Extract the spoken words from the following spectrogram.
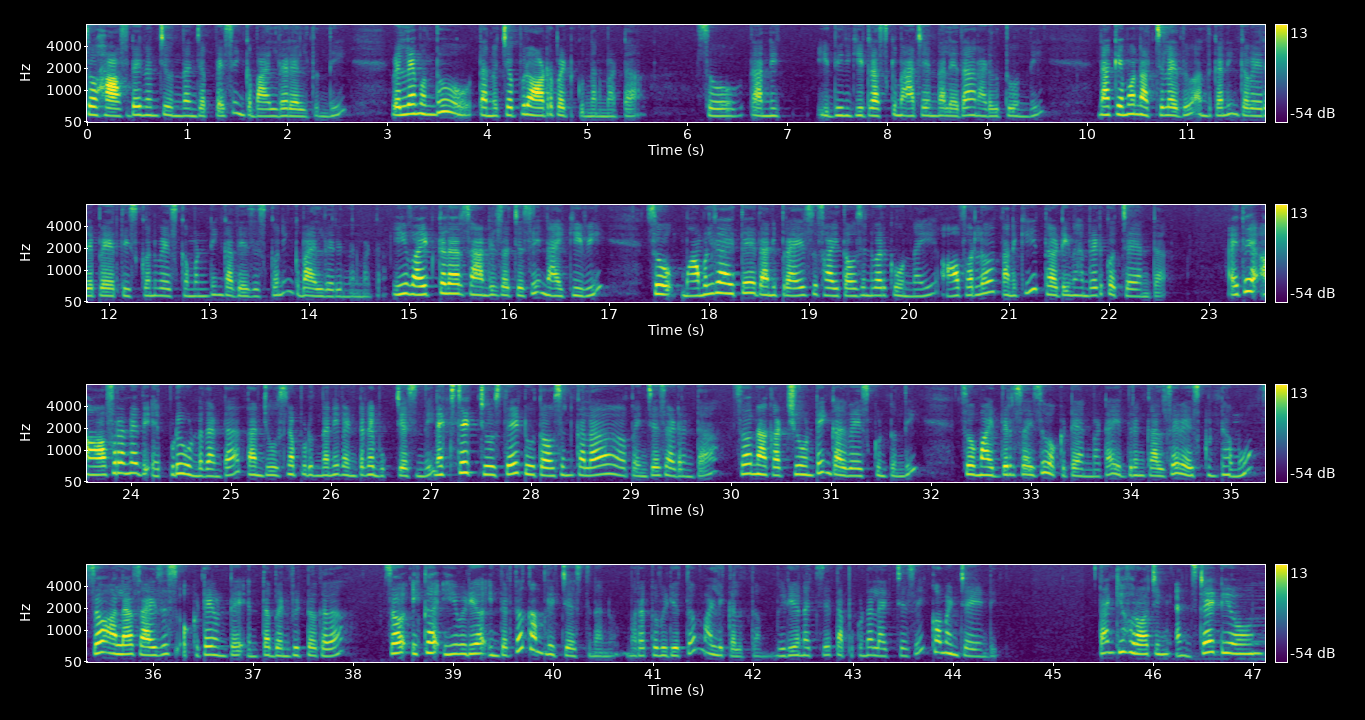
సో హాఫ్ డే నుంచి ఉందని చెప్పేసి ఇంకా బయలుదేరి వెళ్తుంది. వెళ్ళే ముందు తను చెప్పులు ఆర్డర్ పెట్టుకుందనమాట. సో దాన్ని దీనికి డ్రెస్కి మ్యాచ్ అయిందా లేదా అని అడుగుతూ ఉంది నాకేమో నచ్చలేదు అందుకని ఇంకా వేరే పేరు తీసుకొని వేసుకోమంటే ఇంకా అది వేసేసుకొని ఇంకా బయలుదేరిందనమాట. ఈ వైట్ కలర్ శాండిల్స్ వచ్చేసి నైకీవి. సో మామూలుగా అయితే దాని ప్రైస్ ఫైవ్ థౌజండ్ వరకు ఉన్నాయి. ఆఫర్లో తనకి థర్టీన్ హండ్రెడ్కి వచ్చాయంట. అయితే ఆ ఆఫర్ అనేది ఎప్పుడూ ఉండదంట. తను చూసినప్పుడు ఉందని వెంటనే బుక్ చేసింది. నెక్స్ట్ డేట్ చూస్తే టూ థౌసండ్ కలా పెంచేశాడంట. సో నాకు ఖర్చు ఉంటే ఇంకా అది వేసుకుంటుంది. సో మా ఇద్దరి సైజు ఒకటే అనమాట ఇద్దరం కలిసే వేసుకుంటాము. సో అలా సైజెస్ ఒకటే ఉంటే ఎంత బెనిఫిట్టో కదా. సో ఇక ఈ వీడియో ఇంతటితో కంప్లీట్ చేస్తున్నాను. మరొక వీడియోతో మళ్ళీ కలుద్దాం. వీడియో నచ్చితే తప్పకుండా లైక్ చేసి కామెంట్ చేయండి. Thank you for watching and stay tune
